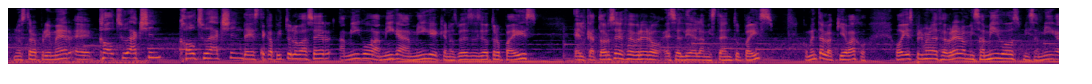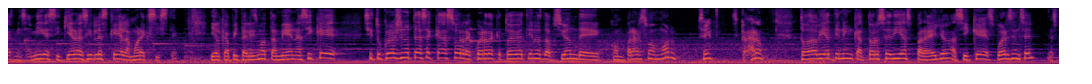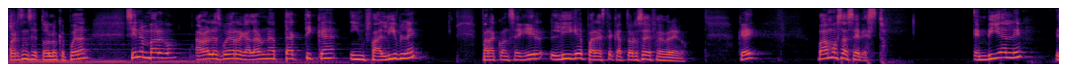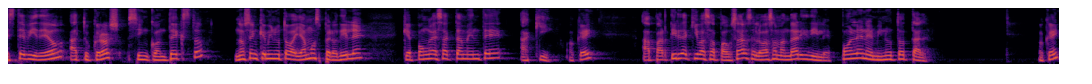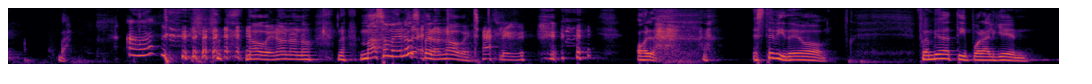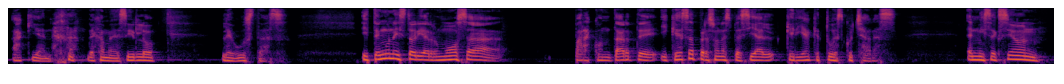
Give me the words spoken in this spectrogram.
Nuestra primer eh, call to action, call to action de este capítulo va a ser amigo, amiga, amigue que nos ves desde otro país. El 14 de febrero es el Día de la Amistad en tu país. Coméntalo aquí abajo. Hoy es primero de febrero, mis amigos, mis amigas, mis amigues, y quiero decirles que el amor existe. Y el capitalismo también. Así que si tu crush no te hace caso, recuerda que todavía tienes la opción de comprar su amor. Sí. Claro, todavía tienen 14 días para ello, así que esfuércense, esfuércense todo lo que puedan. Sin embargo, ahora les voy a regalar una táctica infalible para conseguir ligue para este 14 de febrero. ¿Ok? Vamos a hacer esto. Envíale este video a tu crush sin contexto. No sé en qué minuto vayamos, pero dile que ponga exactamente aquí, ¿ok? A partir de aquí vas a pausar, se lo vas a mandar y dile, ponle en el minuto tal. ¿Ok? Va. no, güey, no, no, no, no. Más o menos, pero no, güey. Dale, güey. Hola. Este video fue enviado a ti por alguien a quien, déjame decirlo, le gustas. Y tengo una historia hermosa para contarte y que esa persona especial quería que tú escucharas. En mi sección,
